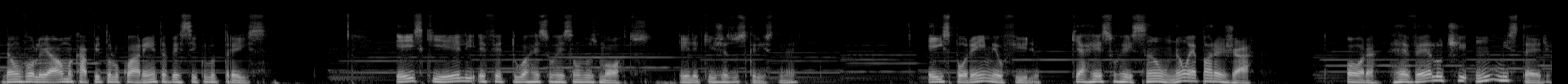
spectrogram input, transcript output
Então vou ler Alma capítulo 40, versículo 3. Eis que ele efetua a ressurreição dos mortos. Ele aqui Jesus Cristo, né? Eis, porém, meu filho, que a ressurreição não é para já. Ora, revelo-te um mistério.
